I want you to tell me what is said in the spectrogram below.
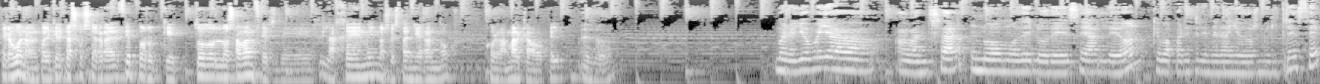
Pero bueno, en cualquier caso se agradece porque todos los avances de la GM nos están llegando con la marca Opel. Es verdad. Bueno, yo voy a avanzar un nuevo modelo de Seat León que va a aparecer en el año 2013.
